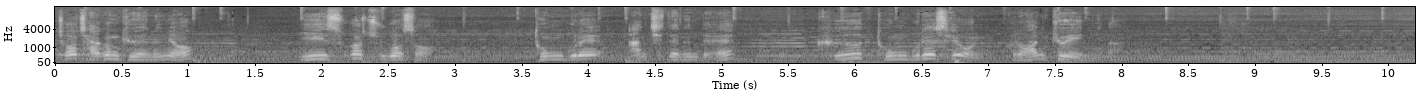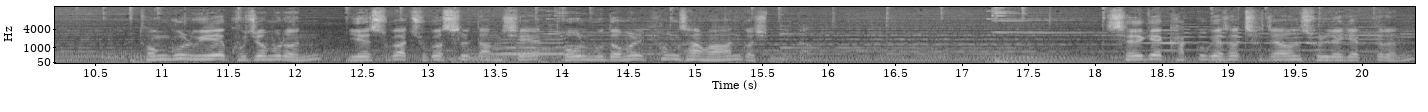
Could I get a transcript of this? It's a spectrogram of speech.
저 작은 교회는요, 예수가 죽어서 동굴에 안치되는데 그 동굴에 세운 그러한 교회입니다. 동굴 위의 구조물은 예수가 죽었을 당시의 돌 무덤을 형상화한 것입니다. 세계 각국에서 찾아온 순례객들은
